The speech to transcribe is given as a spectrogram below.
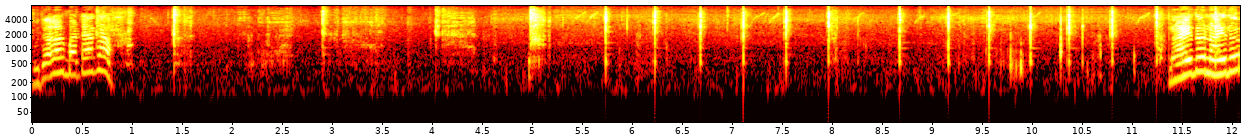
બુધાલાલ બટાકા. નાહી દો નાહી દો.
